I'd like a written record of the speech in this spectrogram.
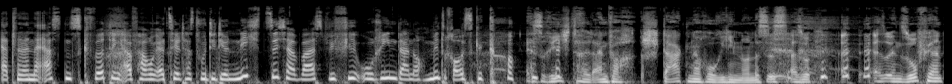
äh, von deiner ersten Squirting-Erfahrung erzählt hast, wo du dir nicht sicher warst, wie viel Urin da noch mit rausgekommen ist. es riecht halt einfach stark nach Urin und es ist also äh, also insofern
